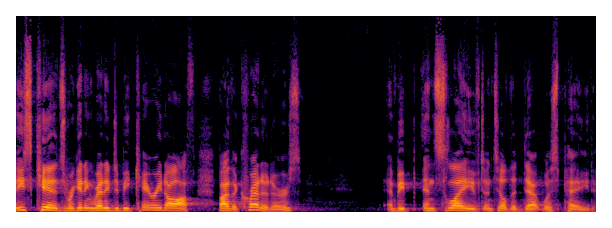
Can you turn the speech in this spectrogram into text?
These kids were getting ready to be carried off by the creditors and be enslaved until the debt was paid.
